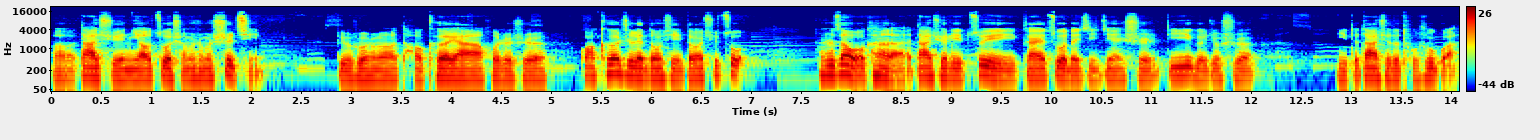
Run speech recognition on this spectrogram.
呃，大学你要做什么什么事情，比如说什么逃课呀，或者是挂科之类的东西都要去做。但是在我看来，大学里最该做的几件事，第一个就是你的大学的图书馆，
